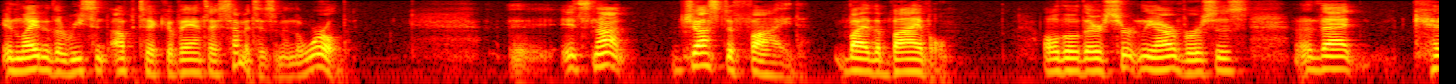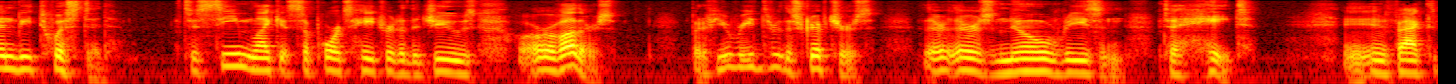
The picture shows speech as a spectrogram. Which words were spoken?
in light of the recent uptick of anti-Semitism in the world. It's not justified by the Bible, although there certainly are verses that can be twisted to seem like it supports hatred of the Jews or of others. But if you read through the scriptures, there, there is no reason to hate. In fact,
